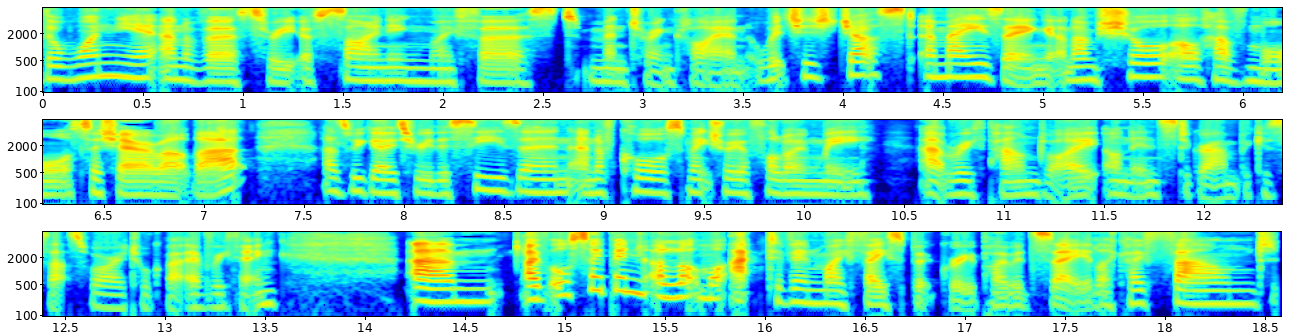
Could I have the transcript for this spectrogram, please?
the one year anniversary of signing my first mentoring client, which is just amazing. And I'm sure I'll have more to share about that as we go through the season. And of course, make sure you're following me at Ruth Poundwhite on Instagram because that's where I talk about everything. Um, I've also been a lot more active in my Facebook group, I would say. Like, I found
